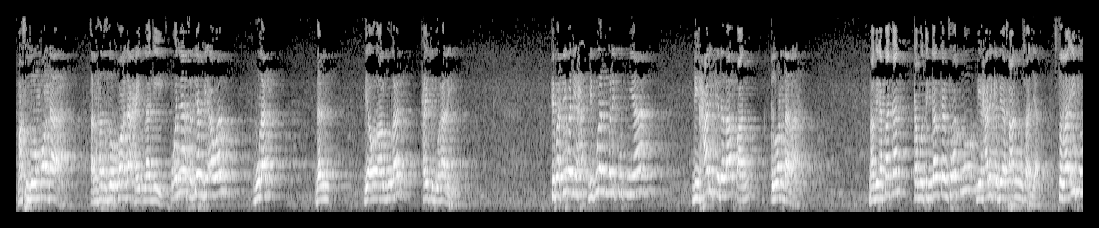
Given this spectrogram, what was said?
Masuk Dzulqa'dah. Tanggal 1 Dzulqa'dah haid lagi. Pokoknya setiap di awal bulan dan di awal-awal bulan haid tujuh hari. Tiba-tiba di, di bulan berikutnya di hari ke-8 keluar darah. Nabi katakan, kamu tinggalkan sholatmu di hari kebiasaanmu saja. Setelah itu,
